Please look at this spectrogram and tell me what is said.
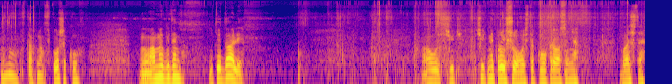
Ну, так у нас в кошику. Ну, а ми будемо йти далі. А ось чуть, чуть не пройшов ось такого красення. Бачите?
